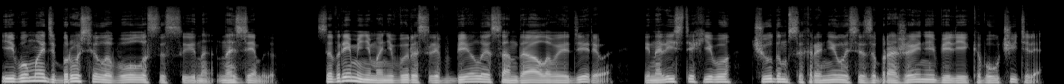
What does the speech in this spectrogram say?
и его мать бросила волосы сына на землю. Со временем они выросли в белое сандаловое дерево, и на листьях его чудом сохранилось изображение великого учителя.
